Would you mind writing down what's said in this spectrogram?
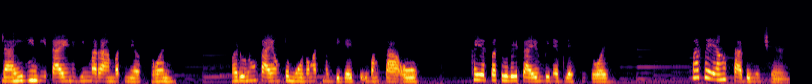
Dahil hindi tayo naging maramot, Nelson. Marunong tayong tumulong at magbigay sa ibang tao. Kaya't patuloy tayong binebless ni Lord. Masaya ang sabi ni Cherry.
